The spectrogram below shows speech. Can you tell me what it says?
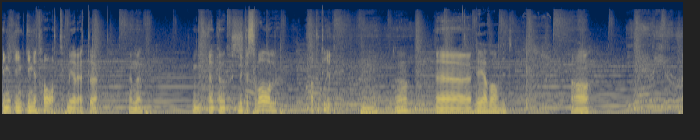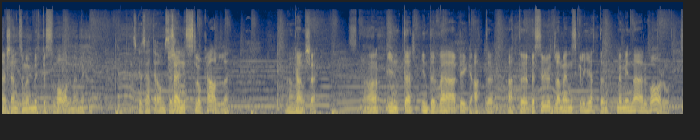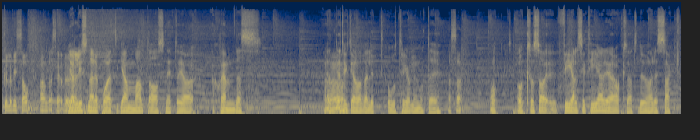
ing, ing, inget hat, mer ett, eh, en, eh, en, en mycket sval attityd. Mm. Ja. Eh, Det är jag van vid. ja. Jag är känd som en mycket sval människa. Jag skulle säga att det omsätter... Känslokall, Ja. kanske. Ja, inte, inte värdig att, att besudla mänskligheten med min närvaro. Skulle vissa och andra säga. Det, Jag lyssnade på ett gammalt avsnitt och jag skämdes. Ja. Jag, jag tyckte jag var väldigt otrevlig mot dig. alltså, Och så sa, felciterade jag också att du hade sagt...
